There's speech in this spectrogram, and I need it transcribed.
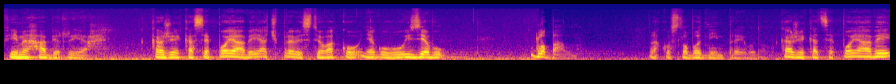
fi mehabir rijah. Kaže, kad se pojave, ja ću prevesti ovako njegovu izjavu globalno, onako slobodnim prevodom. Kaže, kad se pojave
